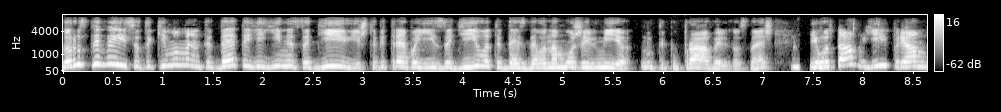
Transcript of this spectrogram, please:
Ну роздивися, такі моменти, де ти її не задіюєш, тобі треба її задіювати десь, де вона може і вміє, ну, типу, правильно, знаєш. І от там їй прям,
